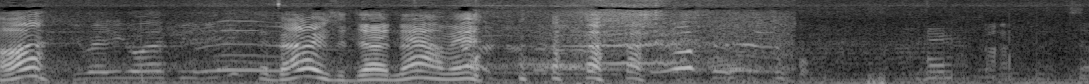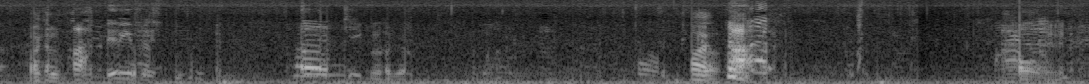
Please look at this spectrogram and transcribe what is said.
Huh? You ready to go FPV? The batteries are dead now, man. Okay.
